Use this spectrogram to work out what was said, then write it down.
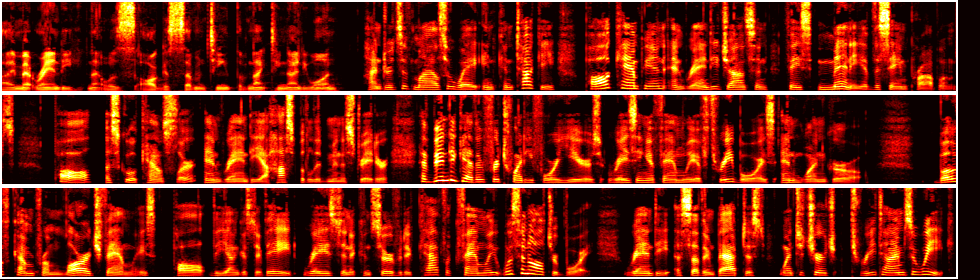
I met Randy, and that was August 17th of 1991. Hundreds of miles away in Kentucky, Paul Campion and Randy Johnson face many of the same problems. Paul, a school counselor, and Randy, a hospital administrator, have been together for 24 years, raising a family of three boys and one girl. Both come from large families. Paul, the youngest of eight, raised in a conservative Catholic family, was an altar boy. Randy, a Southern Baptist, went to church three times a week.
